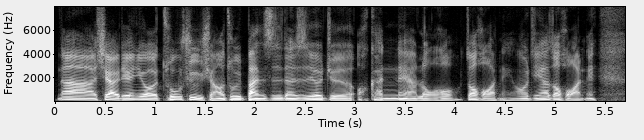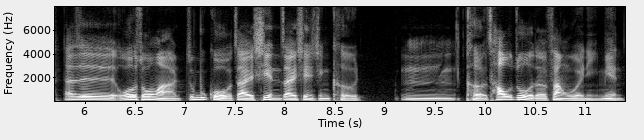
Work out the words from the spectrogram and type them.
那下雨天又要出去，想要出去办事，但是又觉得哦，看那样落雨做还呢，我今天做还呢，但是我说嘛，如果在现在现行可嗯，可操作的范围里面，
